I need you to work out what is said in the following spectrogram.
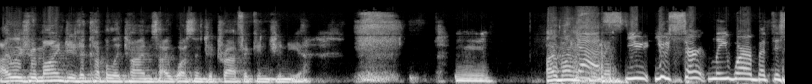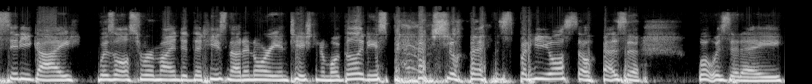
I was reminded a couple of times I wasn't a traffic engineer. Mm. yes, you, you certainly were, but the city guy was also reminded that he's not an orientation and mobility specialist, but he also has a, what was it, a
